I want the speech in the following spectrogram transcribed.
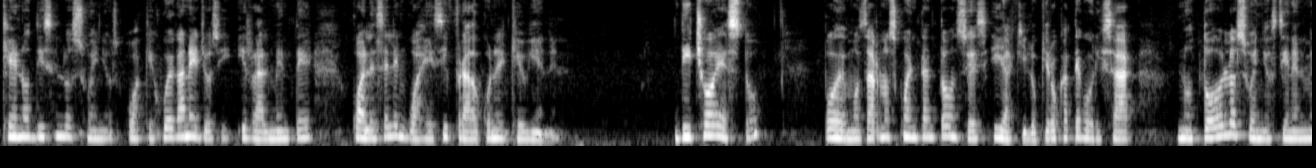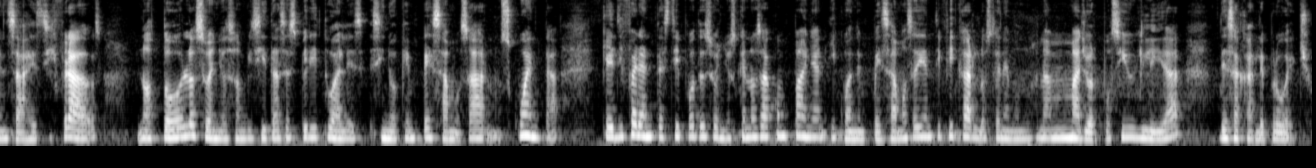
qué nos dicen los sueños o a qué juegan ellos y, y realmente cuál es el lenguaje cifrado con el que vienen. Dicho esto, podemos darnos cuenta entonces, y aquí lo quiero categorizar, no todos los sueños tienen mensajes cifrados, no todos los sueños son visitas espirituales, sino que empezamos a darnos cuenta que hay diferentes tipos de sueños que nos acompañan y cuando empezamos a identificarlos tenemos una mayor posibilidad de sacarle provecho.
